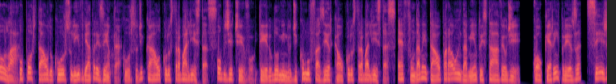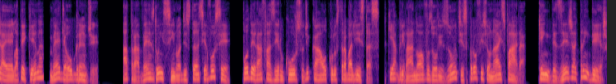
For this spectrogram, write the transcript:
Olá, o portal do Curso Livre apresenta curso de cálculos trabalhistas. Objetivo: ter o domínio de como fazer cálculos trabalhistas. É fundamental para o andamento estável de qualquer empresa, seja ela pequena, média ou grande. Através do ensino à distância você poderá fazer o curso de cálculos trabalhistas, que abrirá novos horizontes profissionais para quem deseja aprender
